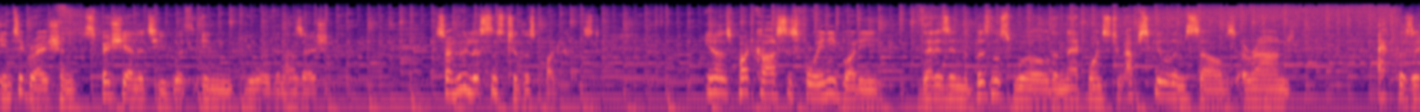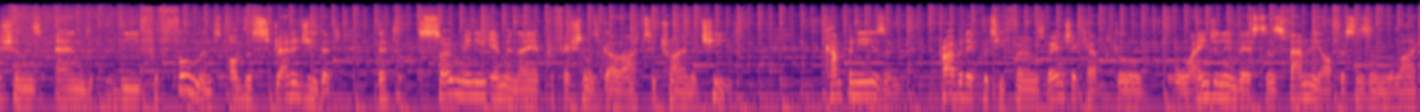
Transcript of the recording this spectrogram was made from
integration speciality within your organization. So who listens to this podcast? You know, this podcast is for anybody that is in the business world and that wants to upskill themselves around acquisitions and the fulfillment of the strategy that that so many M&A professionals go out to try and achieve. Companies and private equity firms, venture capital or angel investors, family offices and the like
